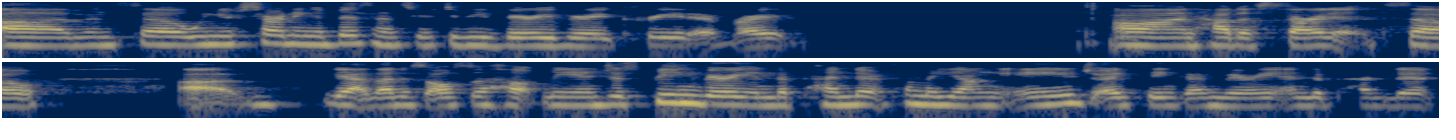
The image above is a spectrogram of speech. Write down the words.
Um, and so when you're starting a business, you have to be very, very creative, right? On how to start it. So um, yeah, that has also helped me. And just being very independent from a young age, I think I'm very independent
